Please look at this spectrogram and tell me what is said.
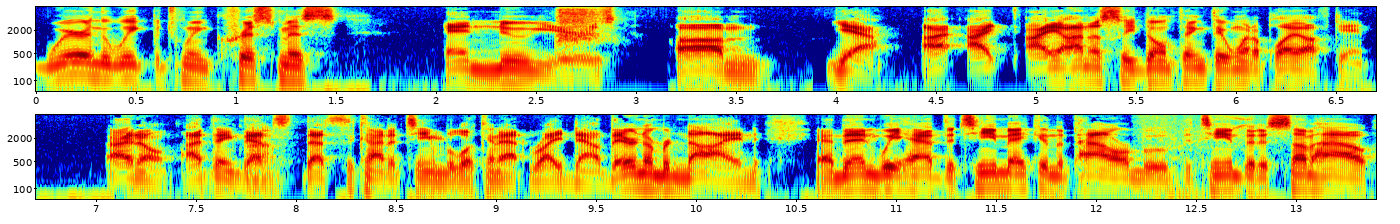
we're in the week between Christmas and New Year's. Um, yeah, I, I, I honestly don't think they win a playoff game. I don't. I think that's yeah. that's the kind of team we're looking at right now. They're number nine, and then we have the team making the power move, the team that is somehow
